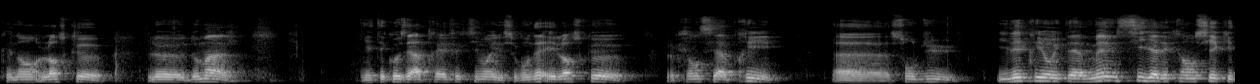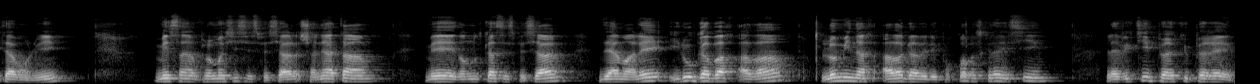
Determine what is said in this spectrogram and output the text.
que non, lorsque le dommage a été causé après, effectivement, il est secondaire, et lorsque le créancier a pris euh, son dû, il est prioritaire, même s'il y a des créanciers qui étaient avant lui. Mais simplement ici, c'est spécial. Atam, mais dans notre cas, c'est spécial. De amale, ilou gabar ava, L'ominach avagavele. Pourquoi? Parce que là, ici, la victime peut récupérer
